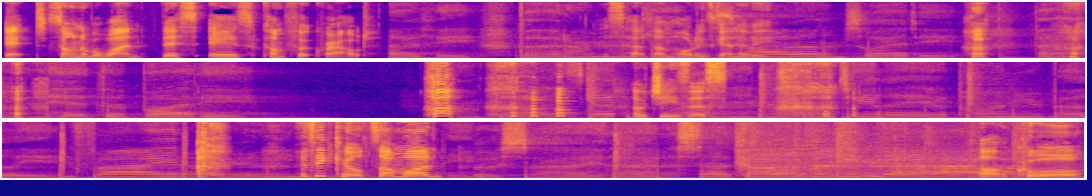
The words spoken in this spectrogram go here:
it. Song number one. This is Comfort Crowd. This hat that I'm holding is getting heavy. Huh. Oh, Jesus. Has he killed someone? Oh, cool.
